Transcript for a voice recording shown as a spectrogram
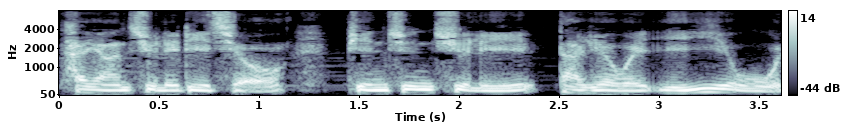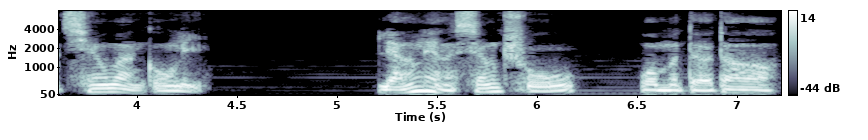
太阳距离地球平均距离大约为一亿五千万公里。两两相除，我们得到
